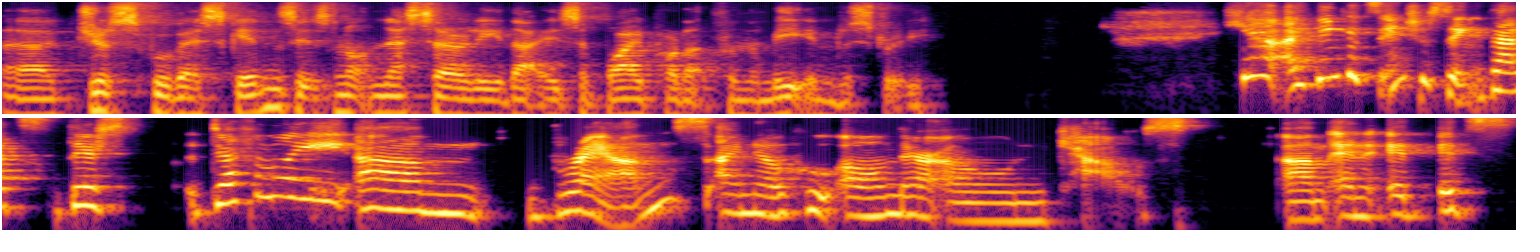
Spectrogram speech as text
uh, just for their skins. It's not necessarily that it's a byproduct from the meat industry. Yeah i think it's interesting. That's there's definitely um, brands i know who own their own cows. Um, and it, it's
